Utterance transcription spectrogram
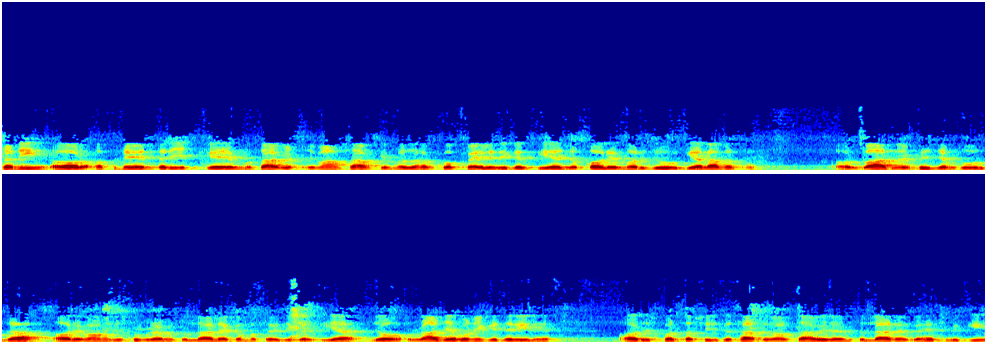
سنی اور اپنے طریق کے مطابق امام صاحب کے مذہب کو پہلے ذکر کیا جو قول مرجوح کی علامت ہے۔ اور بعد میں پھر جمہور کا اور امام یوسف رحمۃ اللہ علیہ کا مسئلہ ذکر کیا جو راجع ہونے کی دلیل ہے۔ اور اس پر تفصیل کے ساتھ امام صاحب رحمۃ اللہ نے بحث بھی کی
